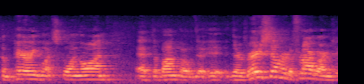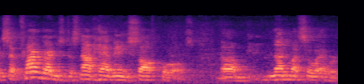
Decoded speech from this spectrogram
comparing what's going on at the Banco. They're, they're very similar to flower gardens, except flower gardens does not have any soft corals, um, none whatsoever.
